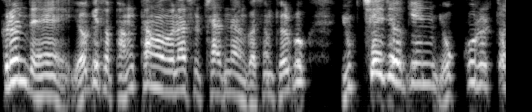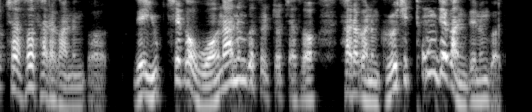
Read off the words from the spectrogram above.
그런데 여기서 방탕하거나 술 취한다는 것은 결국 육체적인 욕구를 쫓아서 살아가는 것. 내 육체가 원하는 것을 쫓아서 살아가는 그것이 통제가 안 되는 것.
